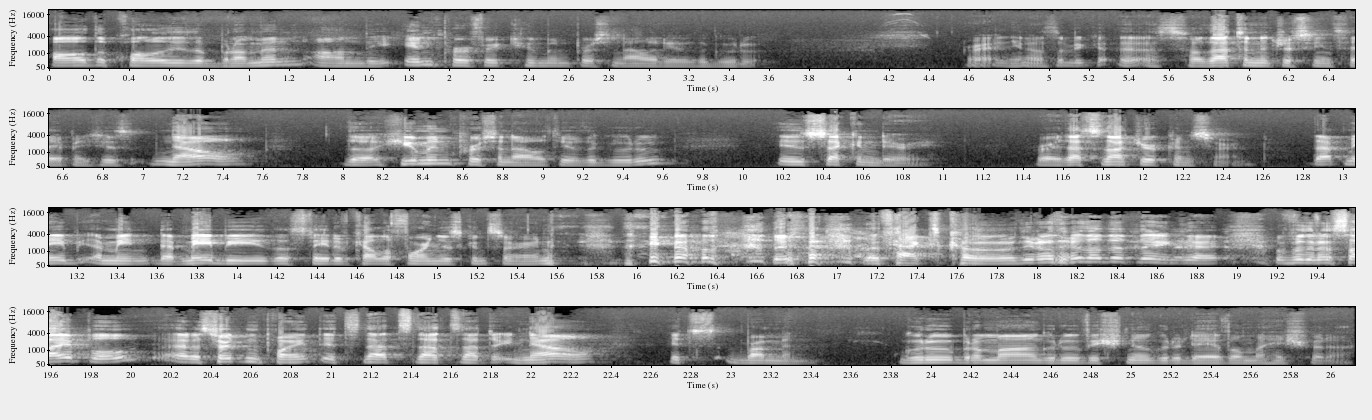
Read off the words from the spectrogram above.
all the qualities of Brahman on the imperfect human personality of the Guru, right? You know, so, uh, so that's an interesting statement. He says now the human personality of the Guru is secondary, right? That's not your concern that may be, I mean, that may be the state of California's concern. you know, the tax code, you know, there's other things. Right? But for the disciple, at a certain point, it's not, it's not, it's not now it's Brahman. Guru Brahma, Guru Vishnu, Guru Deva Maheshwara.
